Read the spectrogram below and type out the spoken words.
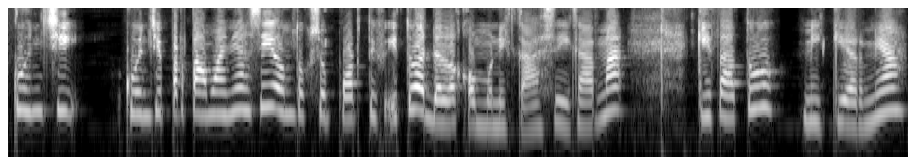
kunci kunci pertamanya sih untuk suportif itu adalah komunikasi karena kita tuh mikirnya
